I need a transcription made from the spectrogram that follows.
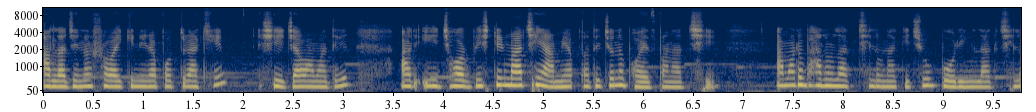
আল্লাহ যেন সবাইকে নিরাপদ রাখে সেই যাও আমাদের। আর এই ঝড় বৃষ্টির মাঝে আমি আপনাদের জন্য ভয়েস বানাচ্ছি। আমারও ভালো লাগছিল না, কিছু বোরিং লাগছিল,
